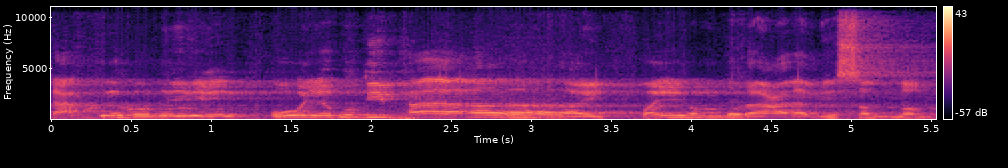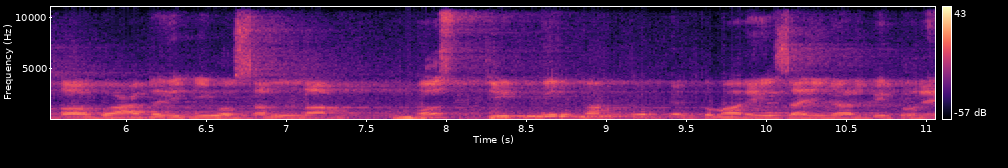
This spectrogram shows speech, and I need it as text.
ডাক দিয়ে বলেন, ও ইহুদি ভাই, পয়গম্বর আরবি সাল্লাল্লাহু আলাইহি ওয়াসাল্লাম মসজিদ নির্মাণ করবেন তোমার এই জায়গার ভিতরে।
